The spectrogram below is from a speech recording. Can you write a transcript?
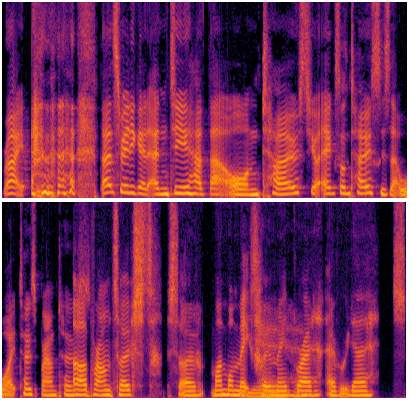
Right. That's really good. And do you have that on toast? Your eggs on toast? Is that white toast, brown toast? Uh, brown toast. So my mom makes homemade bread every day. It's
